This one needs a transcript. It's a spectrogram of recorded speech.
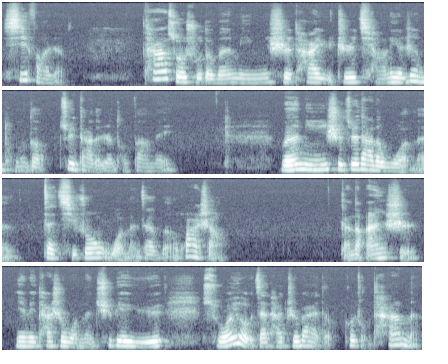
西方人。他所属的文明是他与之强烈认同的最大的认同范围。文明是最大的我们，在其中，我们在文化上感到安适，因为它是我们区别于所有在它之外的各种他们。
